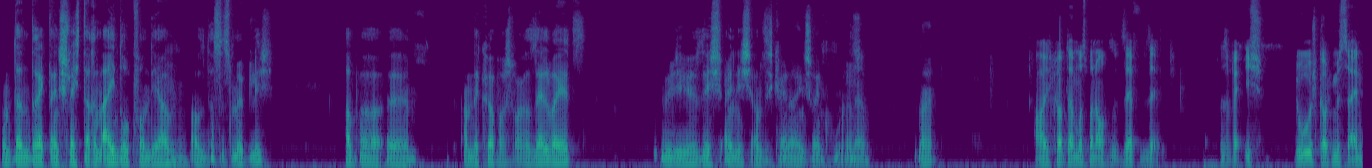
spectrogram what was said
Und dann direkt einen schlechteren Eindruck von dir haben. Mhm. Also das ist möglich. Aber ähm, an der Körpersprache selber jetzt würde sich eigentlich an sich keine Einschränkung oder Ne? so. Nein. Aber ich glaube, da muss man auch sehr, sehr also wenn ich, du, ich glaube, ich müsste ein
